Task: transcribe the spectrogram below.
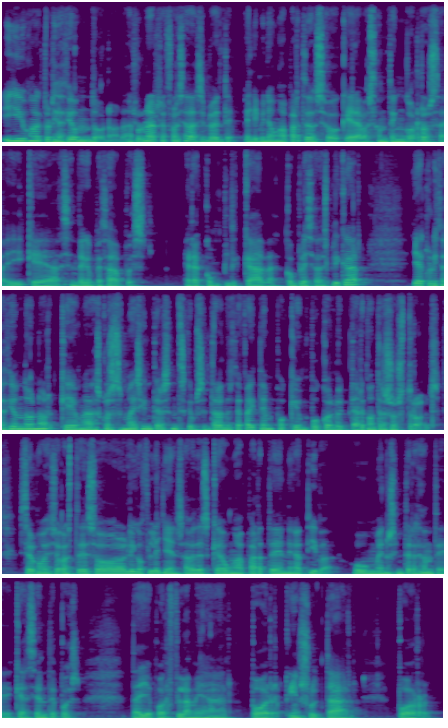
E unha actualización do honor. As runas reforxadas simplemente elimina unha parte do xogo que era bastante engorrosa e que a xente que empezaba, pois, pues, era complicada, complexa de explicar, e a actualización do honor que é unha das cousas máis interesantes que presentaron desde fai tempo que é un pouco loitar contra esos trolls. Se algún vez xogastes o League of Legends, sabedes que é unha parte negativa ou menos interesante que a xente, pois, dalle por flamear, por insultar, por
